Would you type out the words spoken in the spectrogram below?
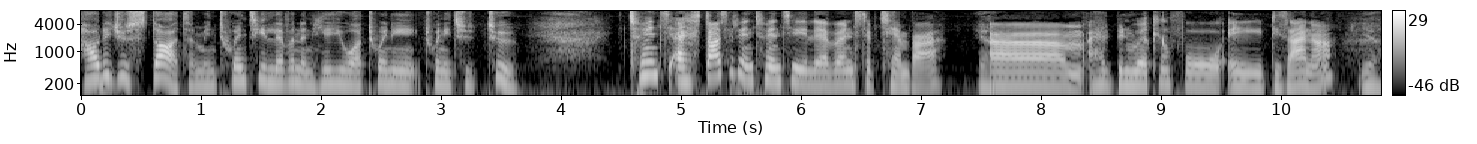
How did you start? I mean, 2011, and here you are, 2022. 20 I started in 2011 September. Um, I had been working for a designer, Yeah.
